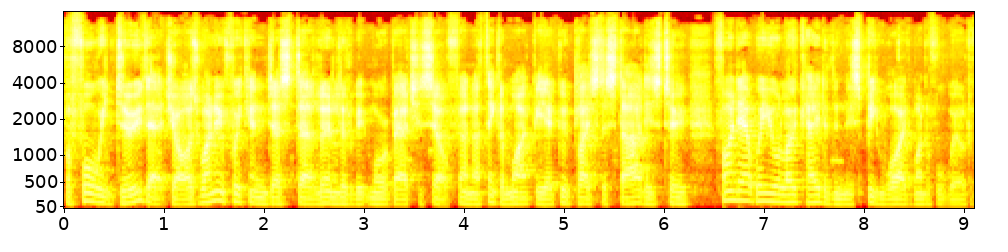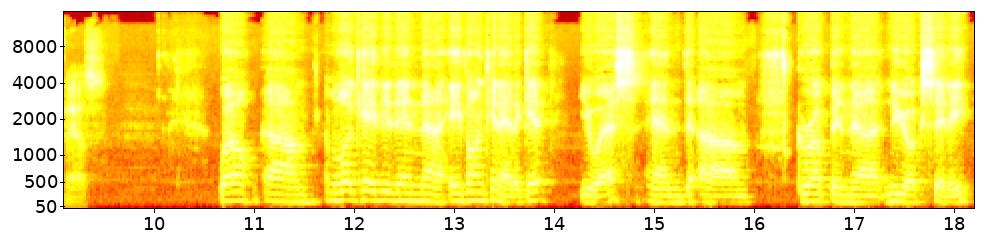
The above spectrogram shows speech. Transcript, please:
before we do that, Joel, I was wondering if we can just uh, learn a little bit more about yourself. And I think it might be a good place to start is to find out where you're located in this big, wide, wonderful world of ours. Well, um, I'm located in uh, Avon, Connecticut. U.S. and um, grew up in uh, New York City.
